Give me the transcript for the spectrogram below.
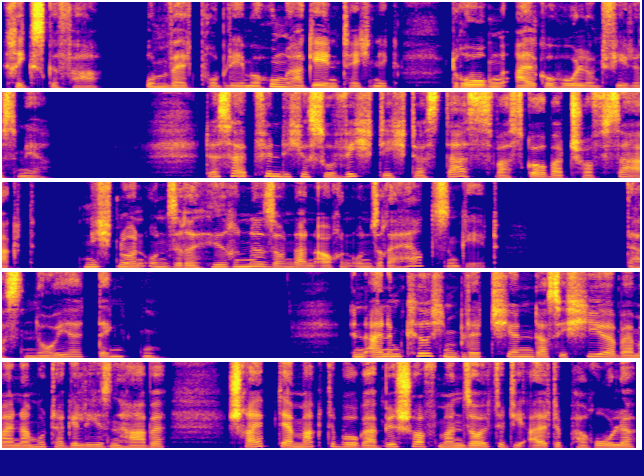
Kriegsgefahr, Umweltprobleme, Hunger, Gentechnik, Drogen, Alkohol und vieles mehr. Deshalb finde ich es so wichtig, dass das, was Gorbatschow sagt, nicht nur in unsere Hirne, sondern auch in unsere Herzen geht. Das neue Denken. In einem Kirchenblättchen, das ich hier bei meiner Mutter gelesen habe, schreibt der Magdeburger Bischof, man sollte die alte Parole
